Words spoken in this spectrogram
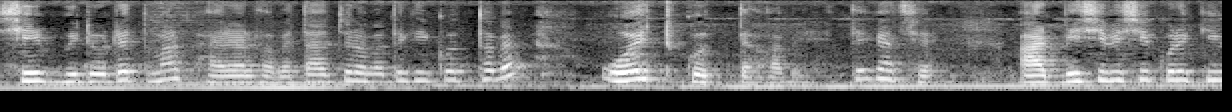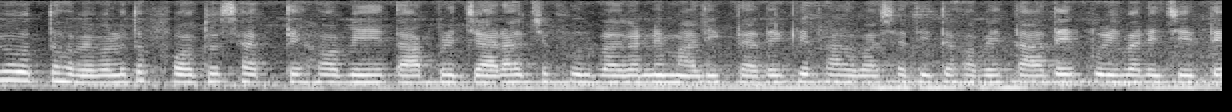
সেই ভিডিওটা তোমার ভাইরাল হবে। তার জন্য আমাদের কী করতে হবে? ওয়েট করতে হবে। ঠিক আছে? আর বেশি বেশি করে কী করতে হবে বলো তো ফটো ছাড়তে হবে, তারপরে যারা হচ্ছে ফুলবাগানের মালিক তাদেরকে ভালোবাসা দিতে হবে, তাদের পরিবারে যেতে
